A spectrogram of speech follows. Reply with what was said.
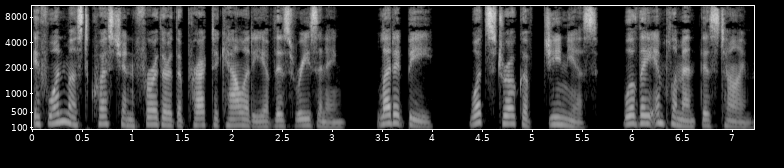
if one must question further the practicality of this reasoning, let it be what stroke of genius will they implement this time?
